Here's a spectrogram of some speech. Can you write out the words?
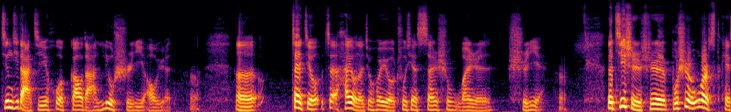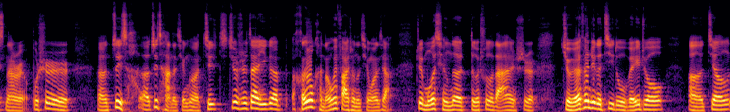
经济打击或高达六十亿澳元啊，呃，在就在还有呢，就会有出现三十五万人失业啊。那即使是不是 worst case scenario，不是。呃，最惨呃最惨的情况，就就是在一个很有可能会发生的情况下，这模型的得出的答案是，九月份这个季度维州呃将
